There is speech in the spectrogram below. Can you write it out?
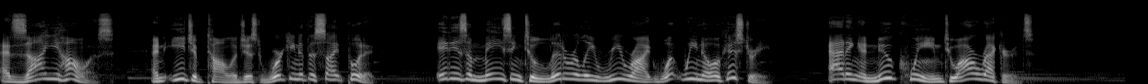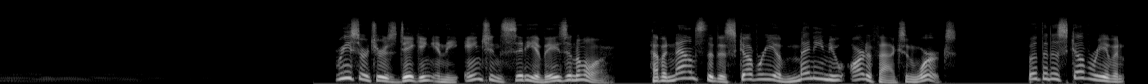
As Zahi Hawass, an Egyptologist working at the site put it, it is amazing to literally rewrite what we know of history, adding a new queen to our records. Researchers digging in the ancient city of Aizanoi have announced the discovery of many new artifacts and works, but the discovery of an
